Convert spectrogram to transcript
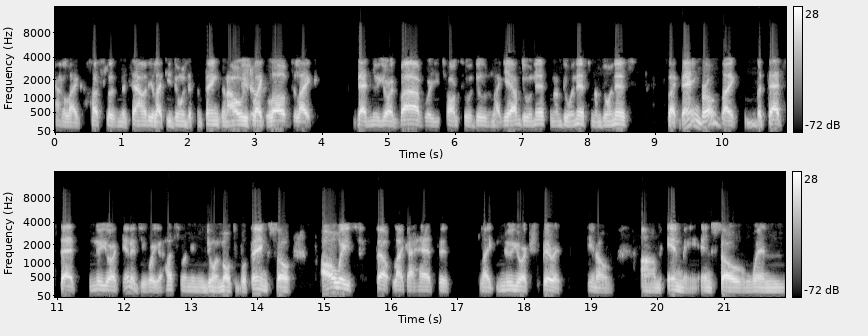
kind of like hustler's mentality, like you're doing different things. And I always like loved like that New York vibe where you talk to a dude and like, yeah, I'm doing this and I'm doing this and I'm doing this. like, dang, bro, like, but that's that New York energy where you're hustling and you're doing multiple things. So I always felt like I had this like New York spirit, you know, um, in me. And so when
